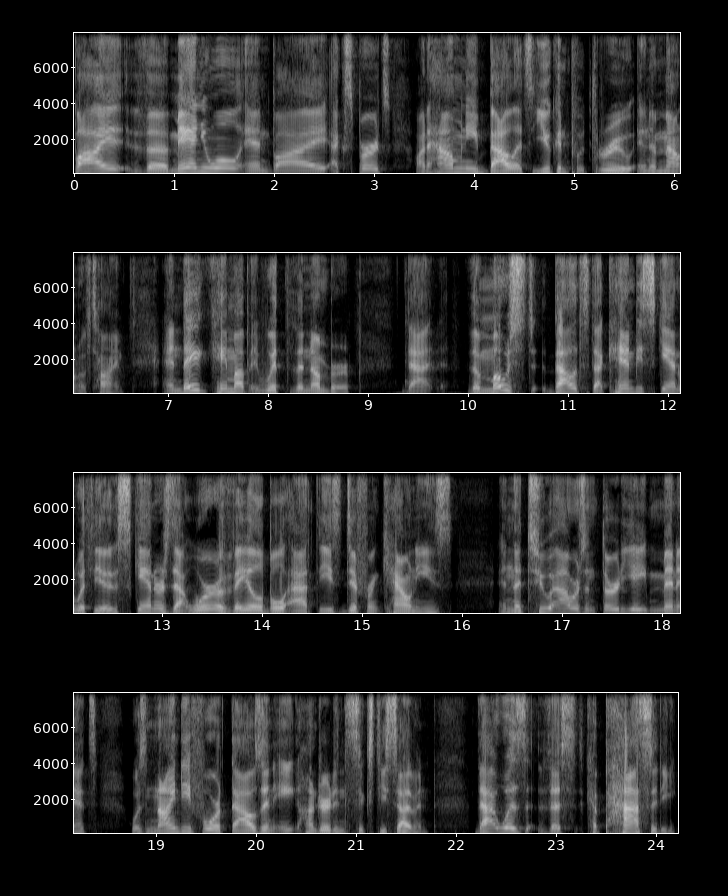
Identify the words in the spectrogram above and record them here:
by the manual and by experts on how many ballots you can put through in amount of time. And they came up with the number that the most ballots that can be scanned with the scanners that were available at these different counties in the two hours and 38 minutes was 94,867. That was the capacity.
